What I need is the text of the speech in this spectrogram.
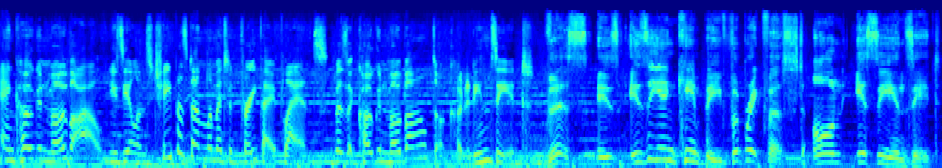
And Kogan Mobile, New Zealand's cheapest unlimited prepaid plans. Visit koganmobile.co.nz. This is Izzy and Kempy for breakfast on SENZ.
